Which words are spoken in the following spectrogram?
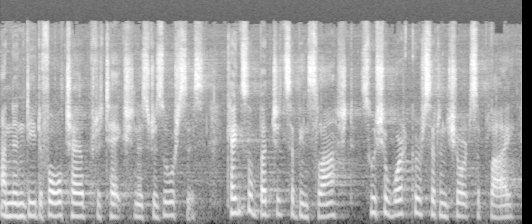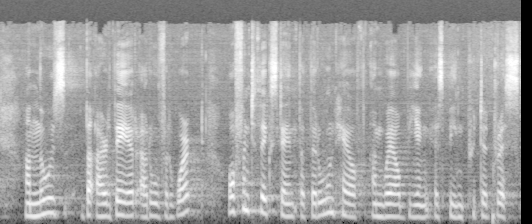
and indeed of all child protection, is resources. Council budgets have been slashed, social workers are in short supply, and those that are there are overworked, often to the extent that their own health and well-being is being put at risk.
